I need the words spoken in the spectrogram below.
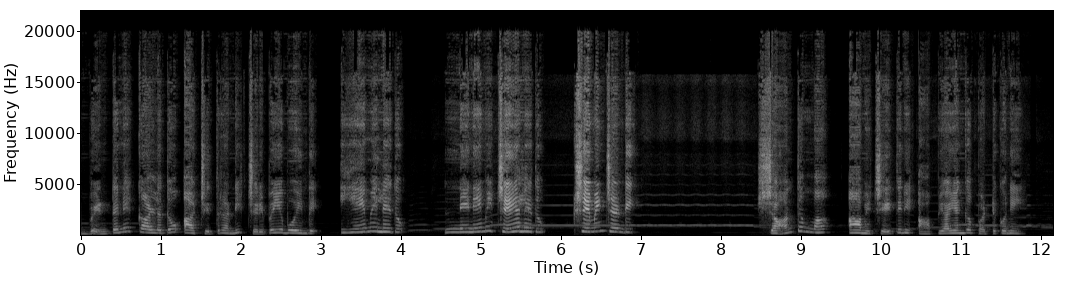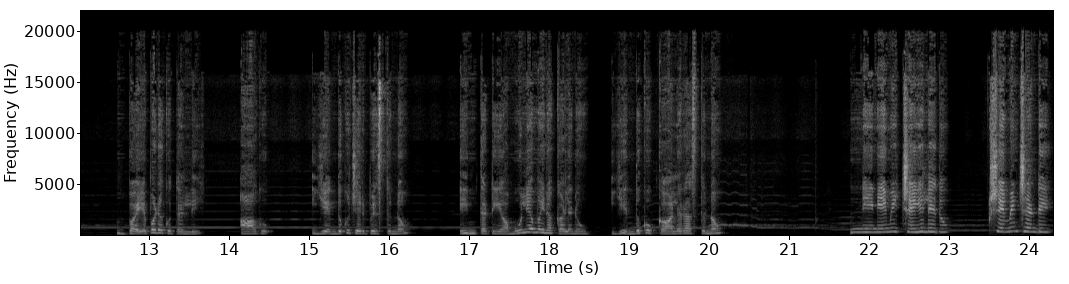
వెంటనే కాళ్ళతో ఆ చిత్రాన్ని చెరిపేయబోయింది. ఏమీ లేదు. నేనేమీ చేయలేదు. క్షమించండి. శాంతమ్మ ఆమె చేతిని ఆప్యాయంగా పట్టుకుని భయపడకు తల్లి ఆగు. ఎందుకు చెరిపేస్తున్నావు? ఇంతటి అమూల్యమైన కళను ఎందుకు కాలరాస్తున్నావు నేనేమీ చెయ్యలేదు. క్షమించండి.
